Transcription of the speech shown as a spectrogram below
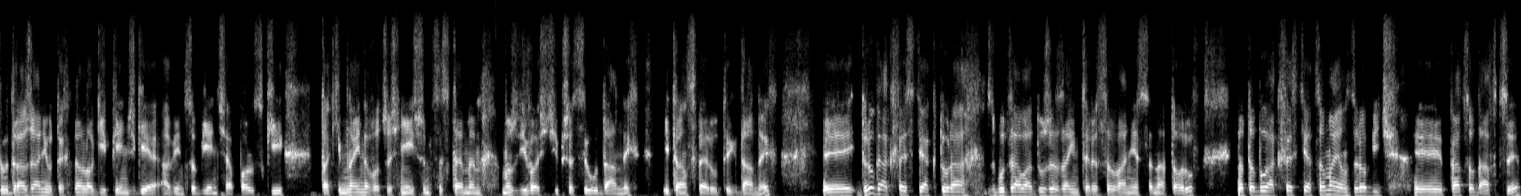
wdrażaniu technologii 5G, a więc objęcia Polski takim najnowocześniejszym systemem możliwości przesyłu danych i transferu tych danych. Y, druga kwestia, która wzbudzała duże zainteresowanie senatorów, no to była kwestia, co mają zrobić y, pracodawcy,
